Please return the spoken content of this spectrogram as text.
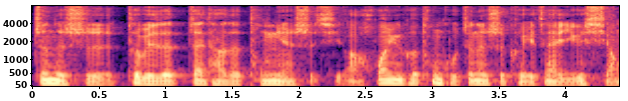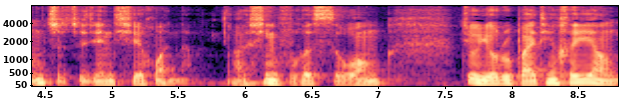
真的是特别在在他的童年时期啊，欢愉和痛苦真的是可以在一个响指之间切换的啊，幸福和死亡就犹如白天黑样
